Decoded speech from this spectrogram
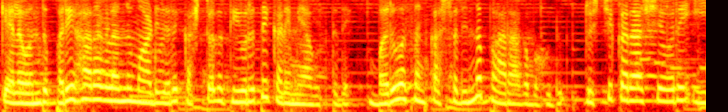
ಕೆಲವೊಂದು ಪರಿಹಾರಗಳನ್ನು ಮಾಡಿದರೆ ಕಷ್ಟದ ತೀವ್ರತೆ ಕಡಿಮೆಯಾಗುತ್ತದೆ. ಬರುವ ಸಂಕಷ್ಟದಿಂದ ಪಾರಾಗಬಹುದು. ವೃಶ್ಚಿಕ ರಾಶಿಯವರೇ, ಈ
